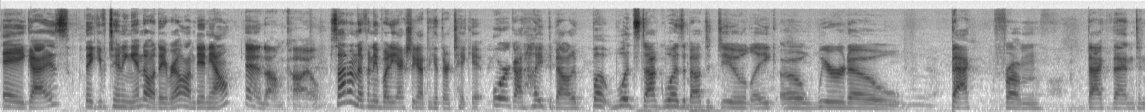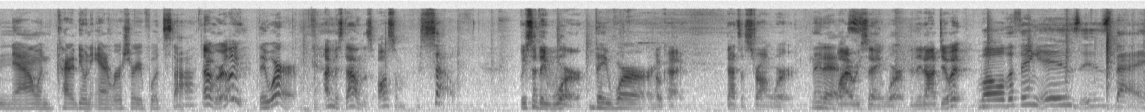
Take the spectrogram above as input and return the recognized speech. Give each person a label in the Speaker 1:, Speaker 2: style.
Speaker 1: Hey guys, thank you for tuning in to All Day Rail. I'm Danielle.
Speaker 2: And I'm Kyle.
Speaker 1: So I don't know if anybody actually got to get their ticket or got hyped about it, but Woodstock was about to do like a weirdo back from back then to now and kind of do an anniversary of Woodstock.
Speaker 2: Oh, really?
Speaker 1: They were.
Speaker 2: I missed out on this. Awesome.
Speaker 1: So,
Speaker 2: We said they were.
Speaker 1: they were.
Speaker 2: Okay. That's a strong word.
Speaker 1: It is.
Speaker 2: Why are we saying were? Did they not do it?
Speaker 1: Well, the thing is, is that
